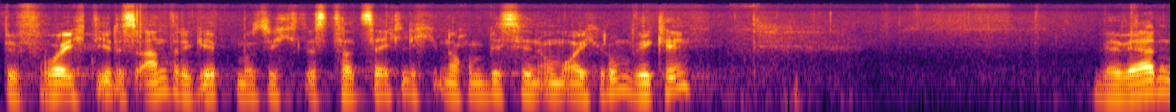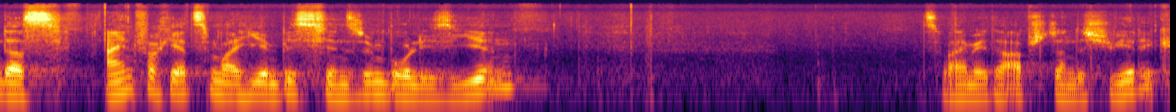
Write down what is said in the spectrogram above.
bevor ich dir das andere gebe, muss ich das tatsächlich noch ein bisschen um euch rumwickeln. Wir werden das einfach jetzt mal hier ein bisschen symbolisieren. Zwei Meter Abstand ist schwierig.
